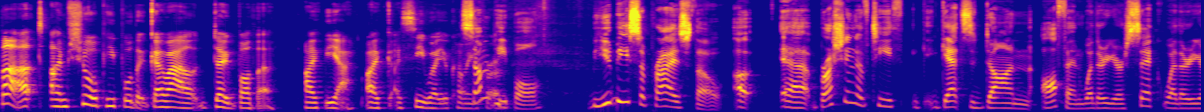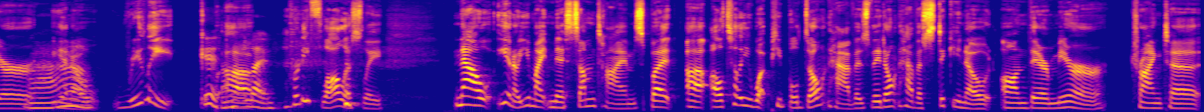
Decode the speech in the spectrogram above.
But I'm sure people that go out don't bother. I, yeah, I, I see where you're coming Some from. Some people, you'd be surprised though. Uh, uh, brushing of teeth gets done often, whether you're sick, whether you're, you know, really Good, uh, pretty flawlessly. Now, you know, you might miss sometimes, but uh, I'll tell you what people don't have is they don't have a sticky note on their mirror trying to,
